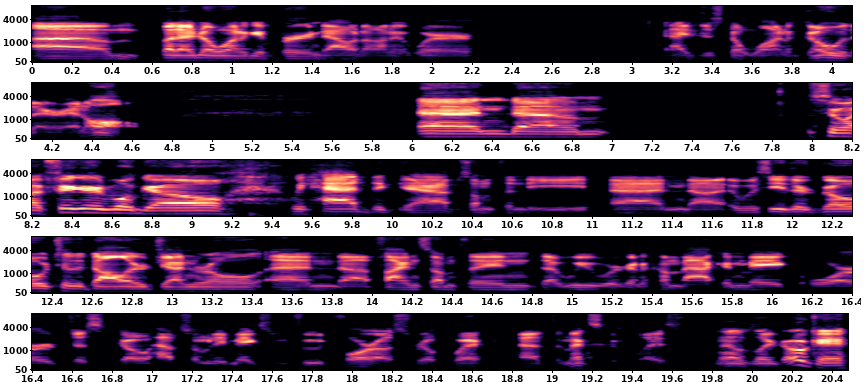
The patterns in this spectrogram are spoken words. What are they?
Um, but I don't want to get burned out on it where I just don't want to go there at all. And um, so I figured we'll go. We had to grab something to eat, and uh, it was either go to the Dollar General and uh, find something that we were going to come back and make, or just go have somebody make some food for us real quick at the Mexican place. And I was like, okay,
